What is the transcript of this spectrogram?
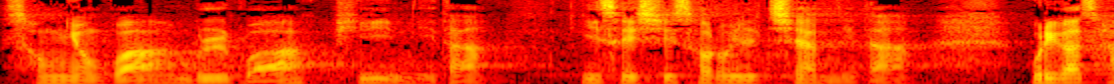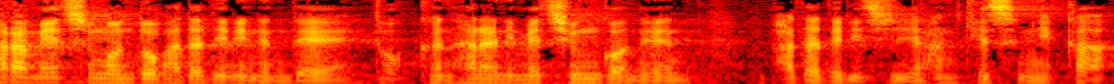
성령과 물과 피입니다. 이 셋이 서로 일치합니다. 우리가 사람의 증언도 받아들이는데 더 큰 하나님의 증거는 받아들이지 않겠습니까?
